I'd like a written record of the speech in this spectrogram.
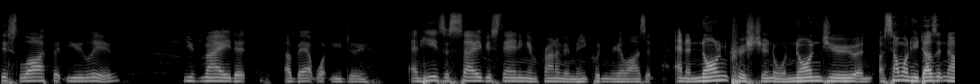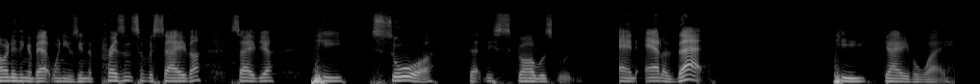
this life that you live You've made it about what you do. And here's a Savior standing in front of him, and he couldn't realize it. And a non Christian or non Jew, and someone who doesn't know anything about when he was in the presence of a Savior, Savior, he saw that this guy was good. And out of that, he gave away.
